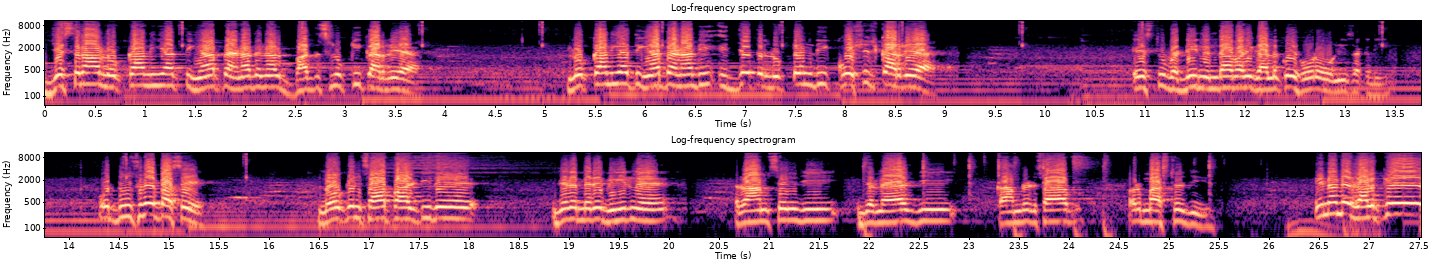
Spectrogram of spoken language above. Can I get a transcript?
ਜਿਸ ਤਰ੍ਹਾਂ ਲੋਕਾਂ ਦੀਆਂ ਧੀਆਂ ਭੈਣਾਂ ਦੇ ਨਾਲ ਬਦਸਲੂਕੀ ਕਰ ਰਿਹਾ ਲੋਕਾਂ ਦੀਆਂ ਧੀਆਂ ਭੈਣਾਂ ਦੀ ਇੱਜ਼ਤ ਲੁੱਟਣ ਦੀ ਕੋਸ਼ਿਸ਼ ਕਰ ਰਿਹਾ ਇਸ ਤੋਂ ਵੱਡੀ ਨਿੰਦਾ ਵਾਲੀ ਗੱਲ ਕੋਈ ਹੋਰ ਹੋ ਨਹੀਂ ਸਕਦੀ। ਉਹ ਦੂਸਰੇ ਪਾਸੇ ਲੋਕ ਇਨਸਾਫ ਪਾਰਟੀ ਦੇ ਜਿਹੜੇ ਮੇਰੇ ਵੀਰ ਨੇ, ਰਾਮ ਸਿੰਘ ਜੀ, ਜਰਨੈਲ ਜੀ, ਕਾਮਰੇਡ ਸਾਹਿਬ ਔਰ ਮਾਸਟਰ ਜੀ, ਇਹਨਾਂ ਨੇ ਰਲ ਕੇ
